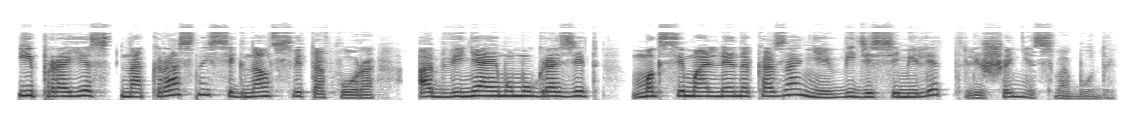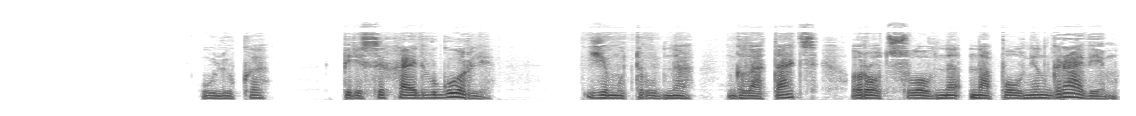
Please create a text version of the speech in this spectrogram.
и проезд на красный сигнал светофора. Обвиняемому грозит максимальное наказание в виде семи лет лишения свободы. У Люка пересыхает в горле. Ему трудно глотать, рот словно наполнен гравием.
